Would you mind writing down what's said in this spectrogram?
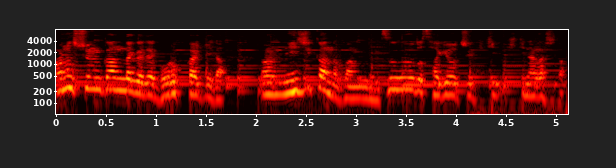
あの瞬間だけで5、6回聞いた。あの、2時間の番組ずーっと作業中聞き、聞き流してた。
